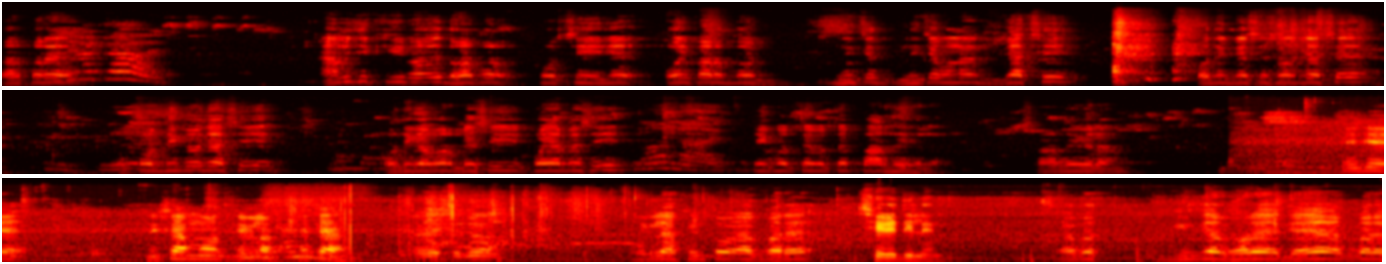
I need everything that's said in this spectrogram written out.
তারপরে আমি যে কীভাবে ধরপড় করছি এই যে ওই পারে নিচে নিচে মনে যাচ্ছি ওদিক বেশি সর যাচ্ছে ওপর দিকেও যাচ্ছি ওদিকে আবার বেশি পয়ার বেশি এই করতে করতে পার হয়ে গেলাম পার হয়ে গেলাম। এই যে নিশা মদ যেগুলো খেতে এগুলা কিন্তু একবারে ছেড়ে দিলেন। একবার গির্জার ঘরে যেয়ে একবারে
